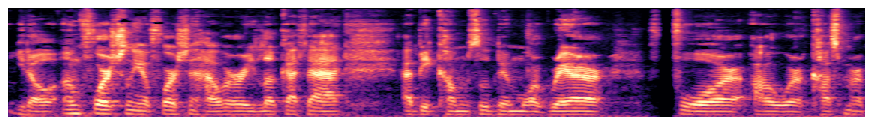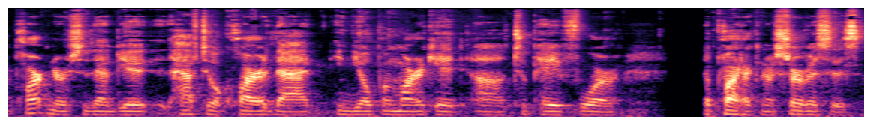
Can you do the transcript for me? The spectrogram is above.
you know, unfortunately, unfortunately, however you look at that, it becomes a little bit more rare for our customer partners to then be have to acquire that in the open market uh, to pay for the product or services.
